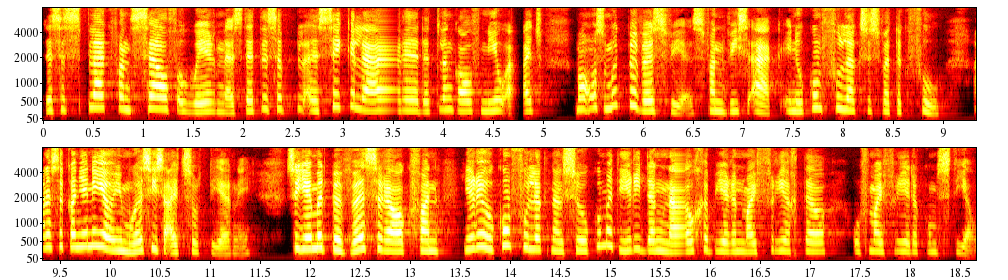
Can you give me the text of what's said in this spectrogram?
Dis 'n plek van self-awareness. Dit is 'n sekulêre, dit klink half new age, maar ons moet bewus wees van wie's ek en hoekom voel ek soos wat ek voel. Anders kan jy nie jou emosies uitsorteer nie. So jy moet bewus raak van, Here, hoekom voel ek nou so? Hoekom het hierdie ding nou gebeur in my vreugde of my vrede kom steel?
